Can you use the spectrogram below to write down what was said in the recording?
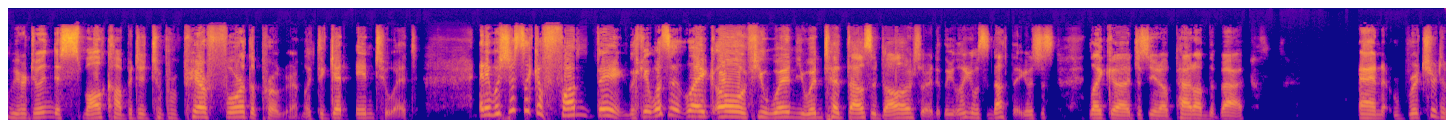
we were doing this small competition to prepare for the program, like to get into it. And it was just like a fun thing. Like it wasn't like, oh, if you win, you win ten thousand dollars or anything. Like it was nothing. It was just like uh just you know, pat on the back. And Richard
